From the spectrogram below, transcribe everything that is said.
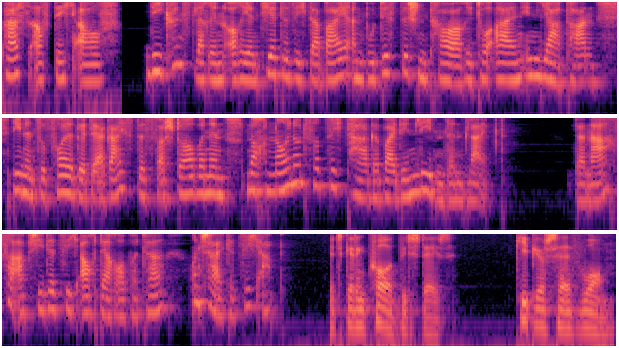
Pass auf dich auf. Die Künstlerin orientierte sich dabei an buddhistischen Trauerritualen in Japan, denen zufolge der Geist des Verstorbenen noch 49 Tage bei den Lebenden bleibt. Danach verabschiedet sich auch der Roboter und schaltet sich ab. It's getting cold these days. Keep yourself warm.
